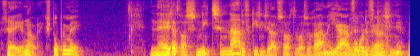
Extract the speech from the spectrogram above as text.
Zei je, nou, ik stop ermee. nee, dat was niet na de verkiezingsuitslag. Dat was ruim een jaar voor de Ja, verkiezingen. ja.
